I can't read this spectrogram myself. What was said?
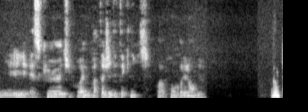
Et est-ce que tu pourrais nous partager tes techniques pour apprendre les langues? Donc,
